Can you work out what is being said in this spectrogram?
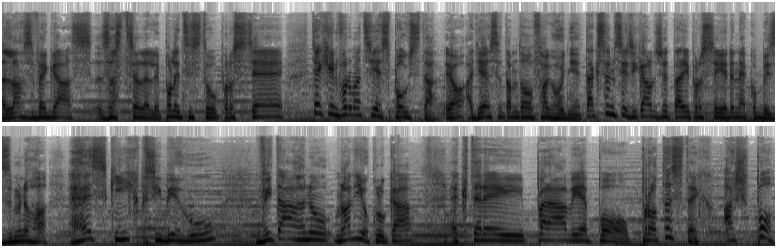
Las Vegas, zastřelili policistu, prostě těch informací je spousta, jo, a děje se tam toho fakt hodně. Tak jsem si říkal, že tady prostě jeden jakoby z mnoha hezkých příběhů vytáhnu mladýho kluka, který právě po protestech, až po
